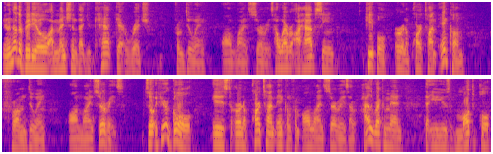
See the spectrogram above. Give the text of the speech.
In another video, I mentioned that you can't get rich from doing online surveys. However, I have seen people earn a part-time income from doing online surveys. So if your goal is to earn a part-time income from online surveys, I highly recommend that you use multiple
